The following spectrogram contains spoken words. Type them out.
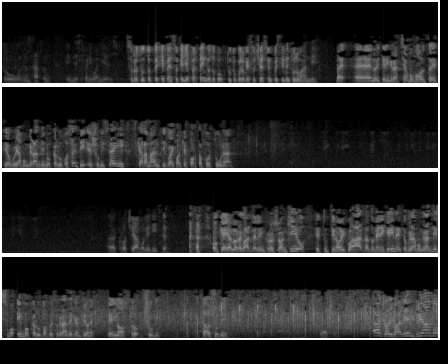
soprattutto perché penso che gli appartenga dopo tutto quello che è successo in questi 21 anni. Beh, eh, noi ti ringraziamo molto e ti auguriamo un grande in bocca al lupo. Senti, eh, Shumi, sei scaramantico, hai qualche portafortuna? Uh, crociamo le dita. ok, allora guarda, le incrocio anch'io e tutti noi qua da Domenica In e ti auguriamo un grandissimo in bocca al lupo a questo grande campione che è il nostro Shumi. Ciao Shumi. Grazie. Eccoli qua, rientriamo.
